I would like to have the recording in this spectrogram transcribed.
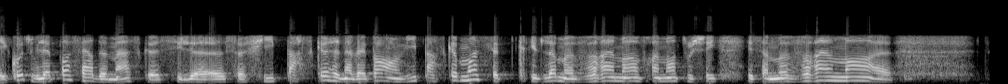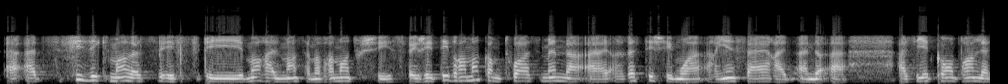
Écoute, je voulais pas faire de masque, Sophie, parce que je n'avais pas envie, parce que moi cette crise-là m'a vraiment, vraiment touchée et ça m'a vraiment physiquement là, et, moralement, ça m'a vraiment touché. Ça fait que j'ai été vraiment comme trois semaines à rester chez moi, à rien faire, à, essayer de comprendre la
